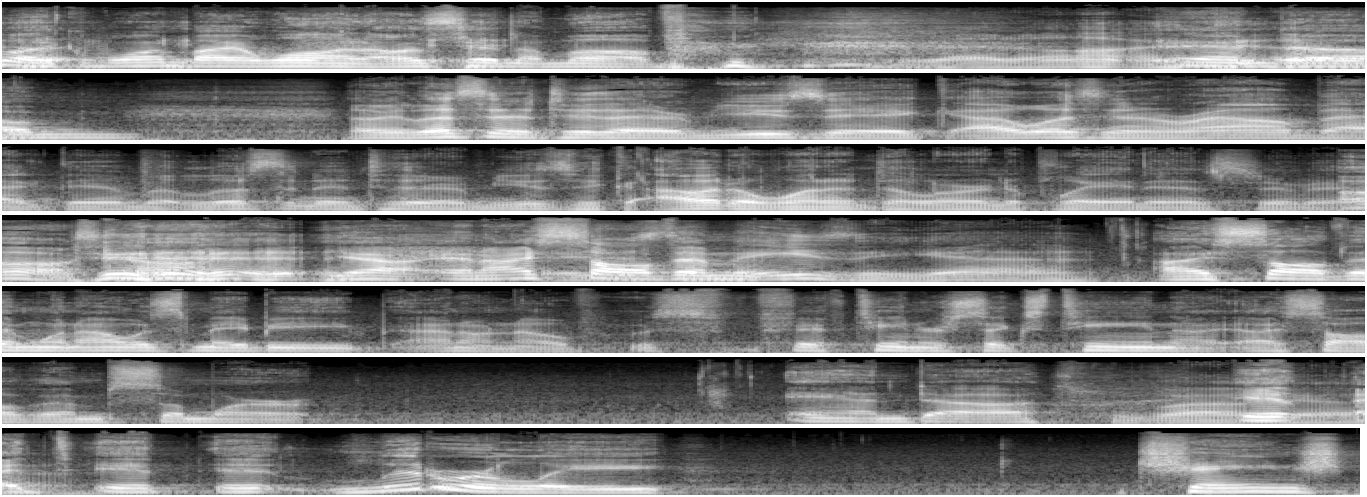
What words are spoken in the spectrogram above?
like one by one, I was hitting them up. Right on. and um, I mean, listening to their music, I wasn't around back then, but listening to their music, I would have wanted to learn to play an instrument. Oh. Yeah, and I saw them- Amazing, yeah. I saw them when I was maybe I don't know, it was 15 or 16. I, I saw them somewhere, and uh, Wow, it, yeah. it it it literally changed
